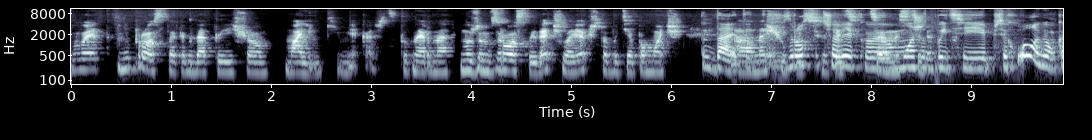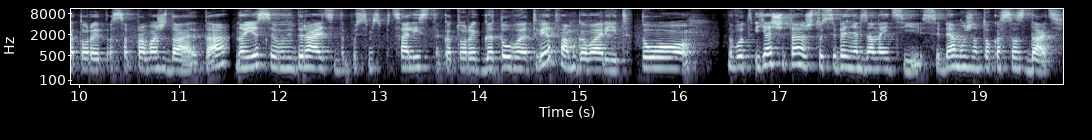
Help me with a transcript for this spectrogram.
бывает не просто, когда ты еще маленький, мне кажется. Тут, наверное, нужен взрослый да, человек, чтобы тебе помочь Да, это а, взрослый человек может да? быть и психологом, который это сопровождает, да, но если вы выбираете, допустим, специалиста, который готовый ответ вам говорит, то ну вот я считаю, что себя нельзя найти, себя можно только создать.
